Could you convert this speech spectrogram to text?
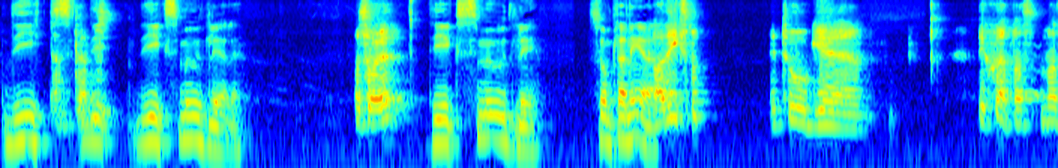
det. Gick, det, det gick smoothly, eller? Vad sa du? Det gick smoothly. Som Ja, planerat? det gick som... Det tog... Eh, det är skönt, man, man,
